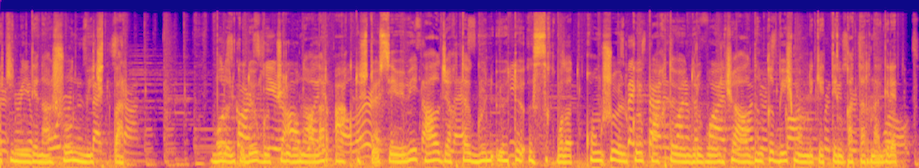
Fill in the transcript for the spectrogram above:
эки миңден ашуун мечит бар бул өлкөдө көпчүлүк унаалар ак түстө себеби ал жакта күн өтө ысык болот. Коңшу өлкө пахта өндүрүү боюнча алдыңкы беш мамлекеттин катарына кирет.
